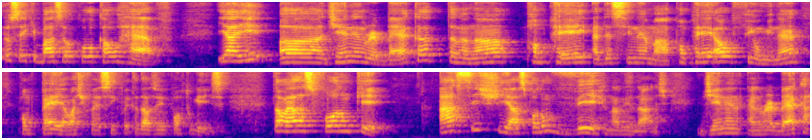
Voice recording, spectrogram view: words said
eu sei que basta eu colocar o have. E aí, uh, Jenny and Rebecca, tanana, Pompeii é the cinema. Pompeii é o filme, né? Pompeia, eu acho que foi assim que foi traduzido em português. Então, elas foram o quê? Assistir, elas foram ver, na verdade. Jenny and Rebecca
